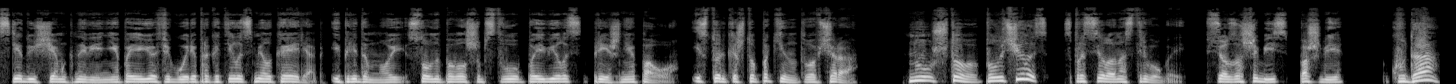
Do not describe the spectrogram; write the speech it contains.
В следующее мгновение по ее фигуре прокатилась мелкая рябь, и передо мной, словно по волшебству, появилась прежняя Пао, из только что покинутого вчера. «Ну что, получилось?» — спросила она с тревогой. «Все, зашибись, пошли». «Куда?»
